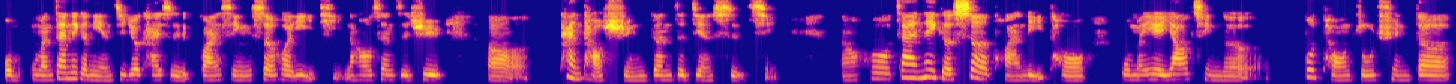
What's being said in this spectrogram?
我我们在那个年纪就开始关心社会议题，然后甚至去呃探讨寻根这件事情。然后在那个社团里头，我们也邀请了不同族群的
